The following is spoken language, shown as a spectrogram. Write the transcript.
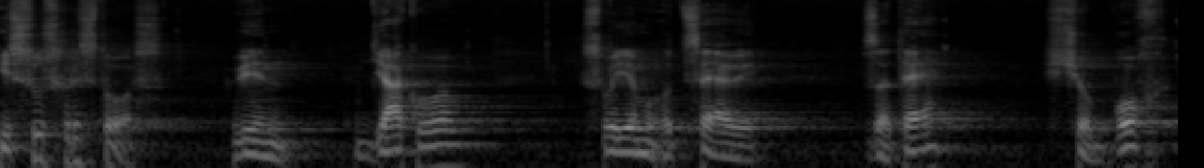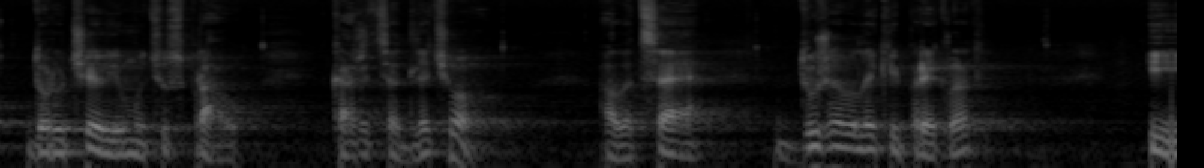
Ісус Христос, Він дякував своєму Отцеві за те, що Бог доручив йому цю справу. Кажеться, для чого? Але це дуже великий приклад. І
